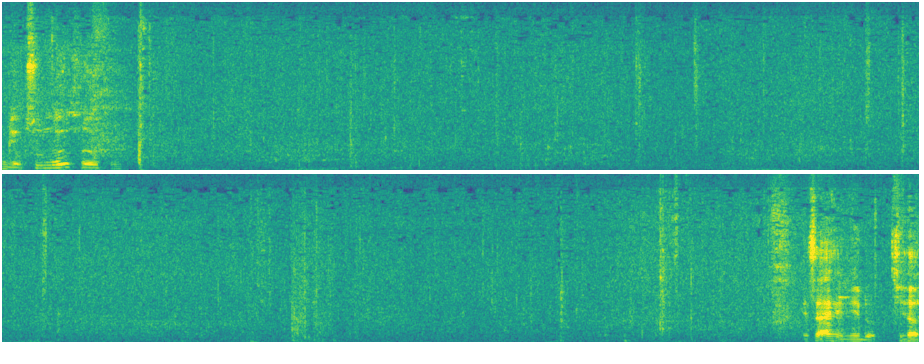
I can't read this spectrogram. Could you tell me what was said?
không dục xuống nước được. Cái xác hình như được chưa?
